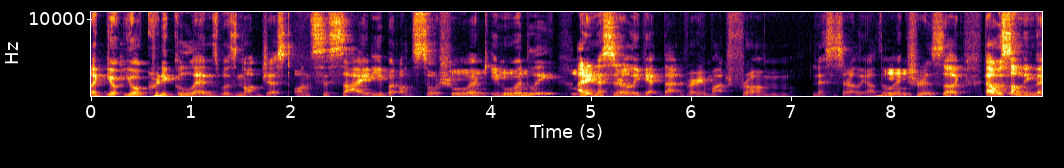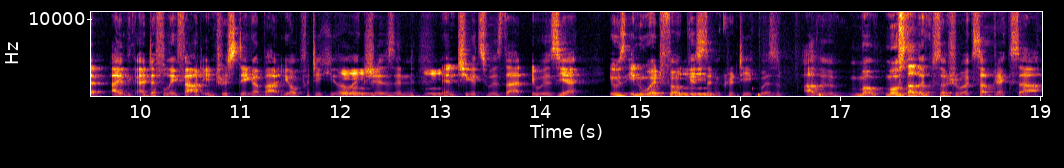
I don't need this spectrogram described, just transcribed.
like your your critical lens was not just on society but on social work Mm, inwardly. mm, I didn't necessarily get that very much from necessarily other Mm. lecturers. So like that was something that I I definitely found interesting about your particular Mm, lectures and mm. and tutes was that it was yeah it was inward focused Mm. and critique was other mo- most other social work subjects are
